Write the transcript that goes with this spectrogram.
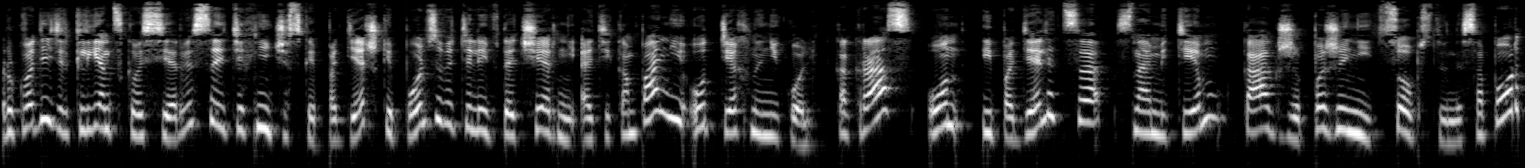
руководитель клиентского сервиса и технической поддержки пользователей в дочерней IT-компании от Техно Николь. Как раз он и поделится с нами тем, как же поженить собственный саппорт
